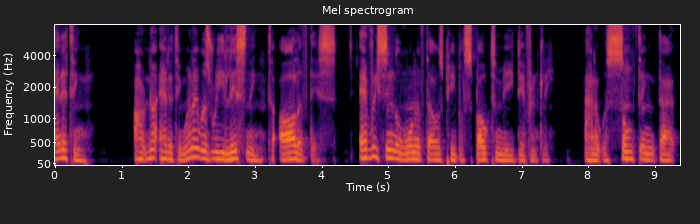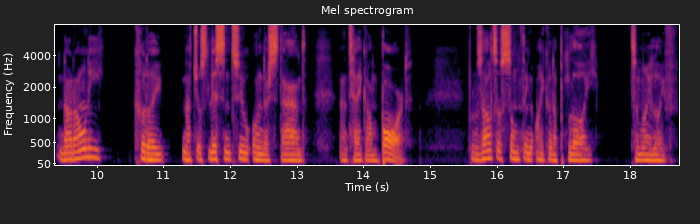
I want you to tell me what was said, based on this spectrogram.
editing, or not editing, when I was re listening to all of this, every single one of those people spoke to me differently. And it was something that not only could I not just listen to, understand, and take on board, but it was also something I could apply to my life.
